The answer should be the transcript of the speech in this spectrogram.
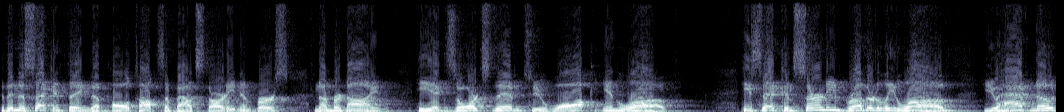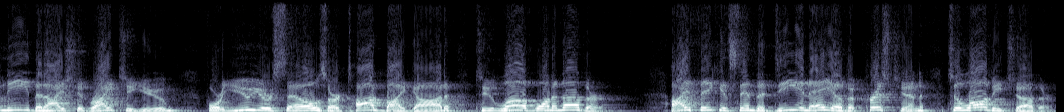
And then the second thing that Paul talks about, starting in verse number 9, he exhorts them to walk in love. He said, Concerning brotherly love, you have no need that I should write to you, for you yourselves are taught by God to love one another. I think it's in the DNA of a Christian to love each other.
